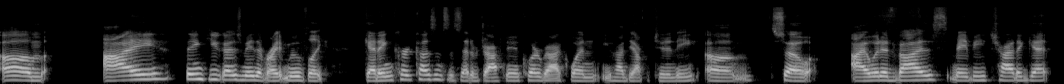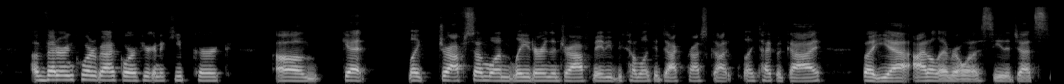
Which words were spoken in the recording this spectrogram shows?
Um, I think you guys made the right move, like getting Kirk Cousins instead of drafting a quarterback when you had the opportunity. Um, so I would advise maybe try to get a veteran quarterback, or if you're going to keep Kirk, um, get like draft someone later in the draft, maybe become like a Dak Prescott like type of guy. But yeah, I don't ever want to see the Jets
